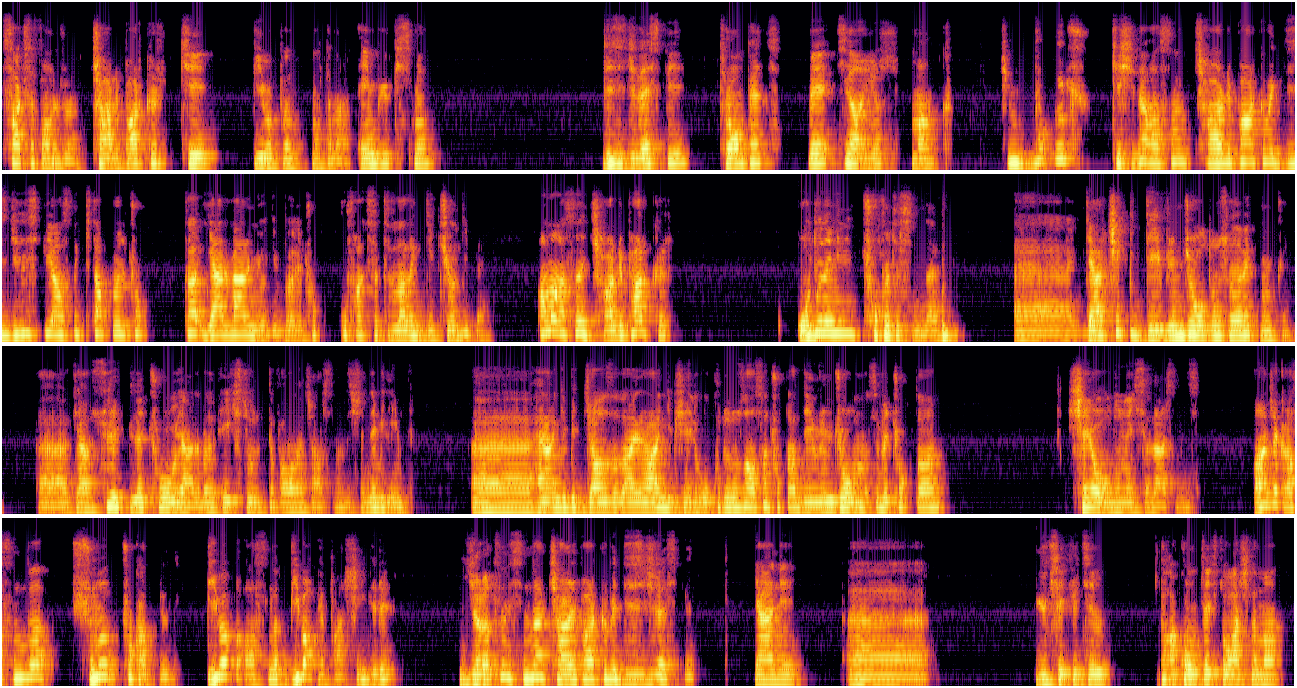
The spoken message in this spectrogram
Saksafoncu Charlie Parker ki Bebop'un muhtemelen en büyük ismi. Dizzy Gillespie, trompet ve Thelonious Monk. Şimdi bu üç kişi de aslında Charlie Parker ve Dizzy Gillespie aslında kitap böyle çok da yer vermiyor gibi. Böyle çok ufak satırlarla geçiyor gibi. Ama aslında Charlie Parker o dönemin çok ötesinde e, gerçek bir devrimci olduğunu söylemek mümkün. E, yani sürekli de çoğu yerde böyle Exodus'ta falan açarsınız. İşte ne bileyim e, herhangi bir cazla dair herhangi bir şeyde okuduğunuzda aslında çok daha devrimci olması ve çok daha şey olduğunu hissedersiniz. Ancak aslında şunu çok atlıyoruz. Bebop aslında bebop yapan şeyleri yaratan isimler Charlie Parker ve Dizzy Gillespie. Yani ee, yüksek ritim, daha kompleks doğaçlama,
